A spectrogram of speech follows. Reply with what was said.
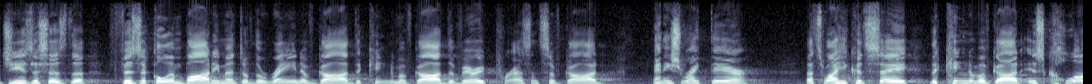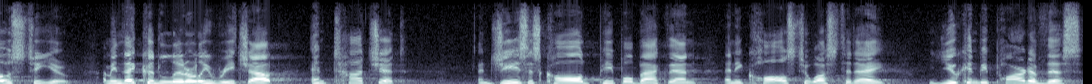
Jesus as the physical embodiment of the reign of God, the kingdom of God, the very presence of God. And he's right there. That's why he could say, The kingdom of God is close to you. I mean, they could literally reach out and touch it. And Jesus called people back then, and he calls to us today. You can be part of this,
